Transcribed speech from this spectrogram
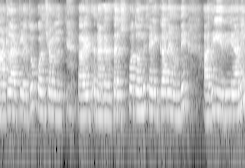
మాట్లాడట్లేదు. కొంచెం ఇది నాకు అది తెలిసిపోతుంది. ఫేక్గానే ఉంది. అది ఇది అని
